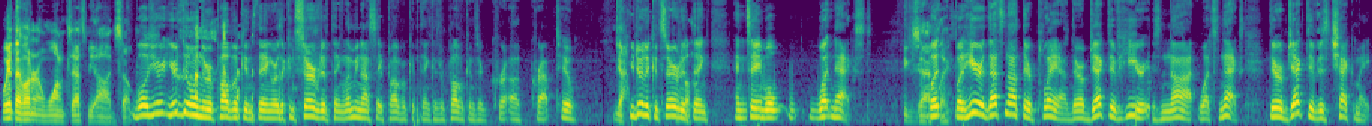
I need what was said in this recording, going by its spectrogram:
we have to have 101 because that's be odd. So Well, you're you're doing the Republican thing or the conservative thing. Let me not say Republican thing because Republicans are cra- uh, crap too. yeah, You're doing a conservative thing and saying, well, what next? exactly. But but here that's not their plan. Their objective here is not what's next. Their objective is checkmate.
